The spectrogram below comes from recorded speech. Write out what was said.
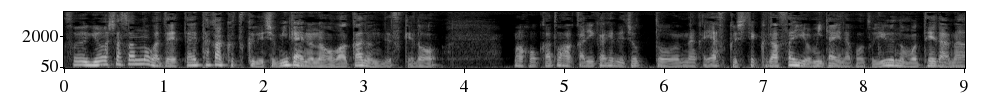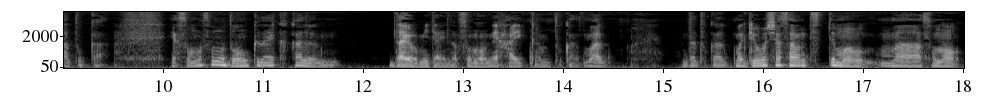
そういう業者さんの方が絶対高くつくでしょ、みたいなのはわかるんですけど、まあ他と測りかけてちょっとなんか安くしてくださいよ、みたいなこと言うのも手だな、とか。いや、そもそもどんくらいかかるんだよ、みたいな、そのね、配管とか、まあ、だとか、まあ業者さんつっても、まあその、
